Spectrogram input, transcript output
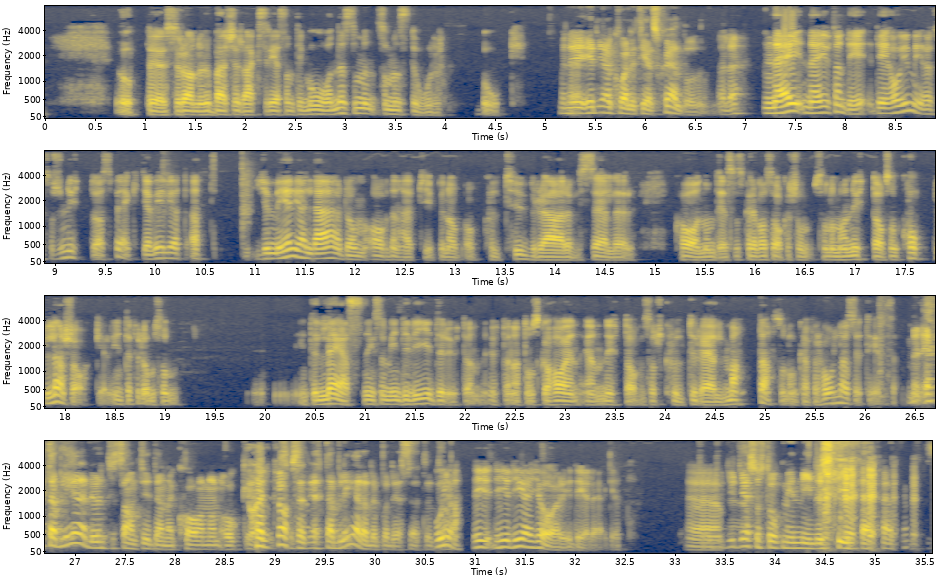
upp eh, Cyrano de Bergeracs Resan till månen som en, som en stor bok. Men är, det av kvalitetsskäl då, eller? Nej, nej, utan det, det har ju mer ett sorts nyttoaspekt. Jag vill ju att, att ju mer jag lär dem av den här typen av, av kulturarvs eller kanondel så ska det vara saker som, som de har nytta av som kopplar saker. Inte för dem som inte läsning som individer utan, utan att de ska ha en, en nytta av en sorts kulturell matta som de kan förhålla sig till. Men etablerar du inte samtidigt denna kanon och Självklart. Så att etablerade på det sättet? Oh ja, det, är, det är ju det jag gör i det läget. Det är ju det som står på min minussida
